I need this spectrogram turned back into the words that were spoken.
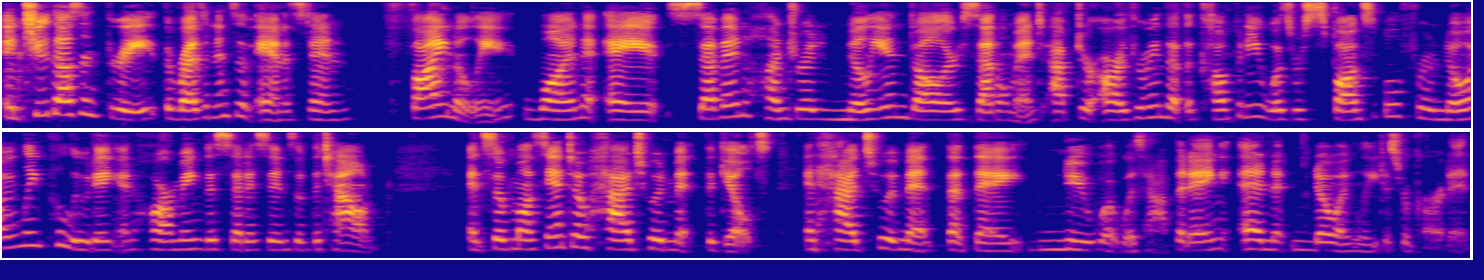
In 2003, the residents of Anniston finally won a $700 million settlement after arguing that the company was responsible for knowingly polluting and harming the citizens of the town. And so Monsanto had to admit the guilt and had to admit that they knew what was happening and knowingly disregarded.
